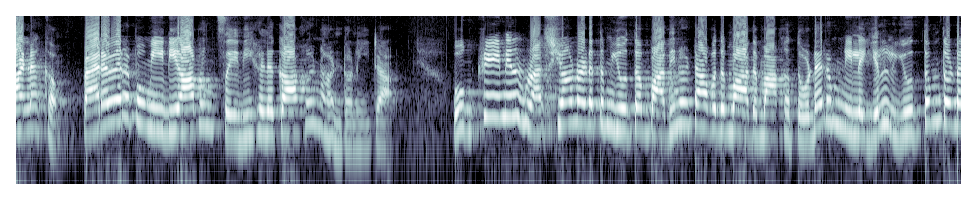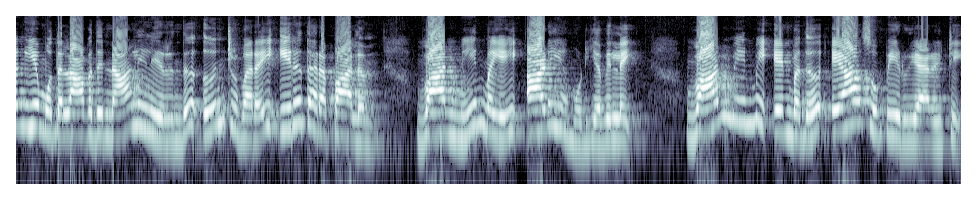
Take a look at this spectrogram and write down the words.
வணக்கம். பரபரப்பு மீடியாவின் செய்திகளுக்காக நான் டொனிட்டா. உக்ரைனில் ரஷ்யா நடத்தும் யுத்தம் பதினெட்டாவது மாதமாக தொடரும் நிலையில் யுத்தம் தொடங்கிய முதலாவது நாளிலிருந்து இன்று வரை இருதரப்பாலும் வான்மேன்மையை அடைய முடியவில்லை. வான்மேன்மை என்பது ஏர் சுப்பீரியாரிட்டி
